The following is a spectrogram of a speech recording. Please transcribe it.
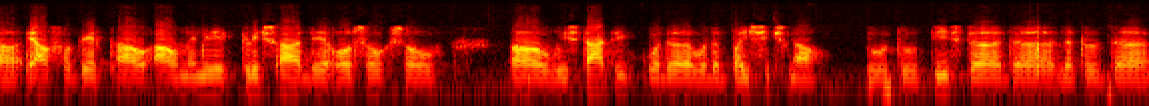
alphabet. How how many clicks are there also? So uh, we started with the with the basics now to, to teach the, the little the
